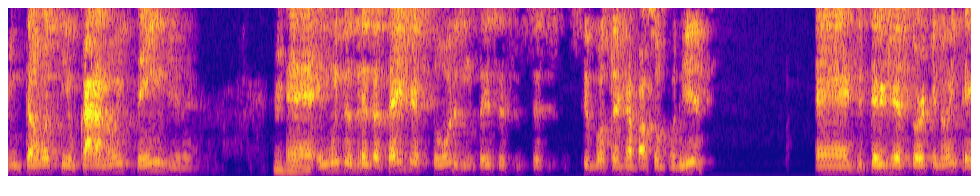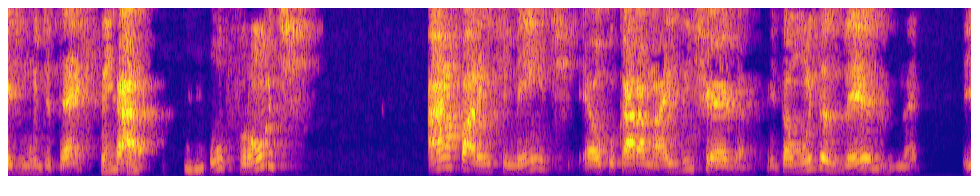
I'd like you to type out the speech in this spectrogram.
Então, assim, o cara não entende, né? Uhum. É, e muitas vezes até gestores, não sei se, se, se você já passou por isso, é, de ter gestor que não entende muito de tech. Sim, cara, sim. Uhum. o front aparentemente é o que o cara mais enxerga. Então, muitas vezes, né? E,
